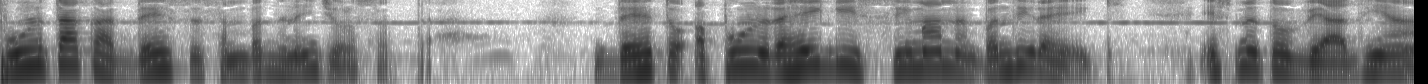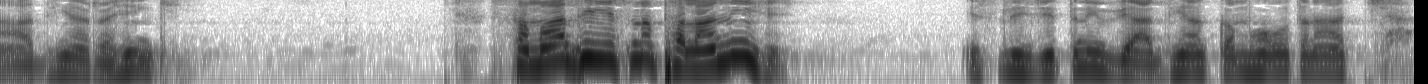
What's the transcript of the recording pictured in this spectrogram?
पूर्णता का देह से संबंध नहीं जुड़ सकता। देह तो अपूर्ण रहेगी, सीमा में बंधी रहेगी। इसमें तो व्याधियाँ, आधियाँ रहेंगी। समाधि इसमें फलानी है। इसलिए जितनी व्याधियाँ कम हो, उतना अच्छा।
